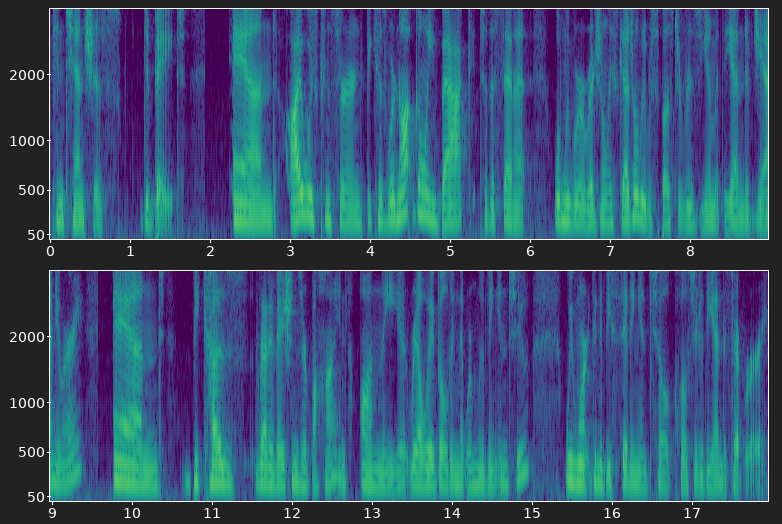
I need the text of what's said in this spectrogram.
contentious debate. And I was concerned because we're not going back to the Senate when we were originally scheduled. We were supposed to resume at the end of January. And because renovations are behind on the railway building that we're moving into, we weren't going to be sitting until closer to the end of February.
